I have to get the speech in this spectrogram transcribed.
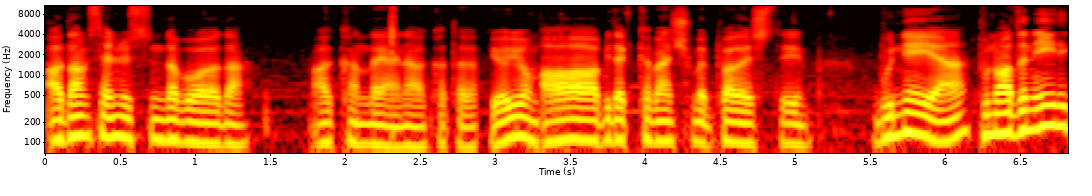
Adam senin üstünde bu arada. Arkanda yani arkada. Görüyor musun? Aa bir dakika ben şu map'i araştırayım. Bu ne ya? Bunun adı neydi?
